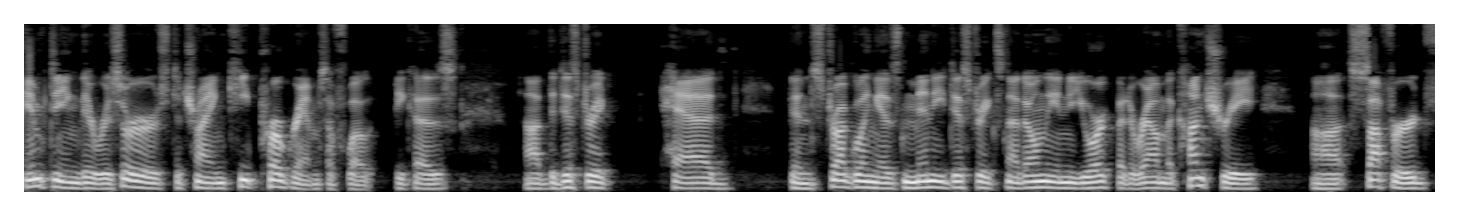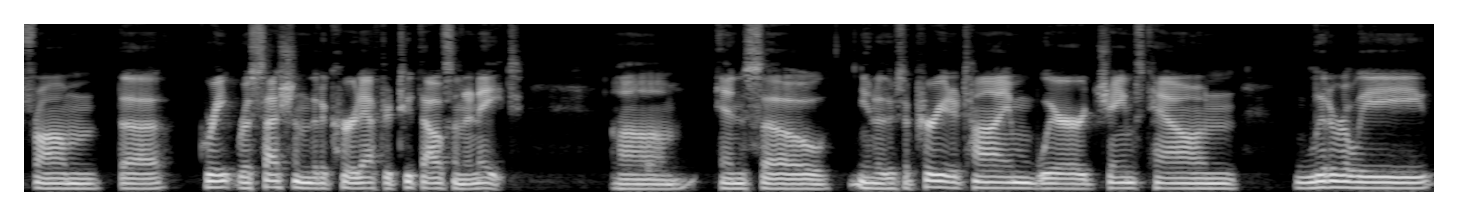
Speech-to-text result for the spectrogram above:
emptying their reserves to try and keep programs afloat because uh, the district had been struggling as many districts, not only in New York, but around the country, uh, suffered from the Great Recession that occurred after 2008. Um, and so, you know, there's a period of time where Jamestown literally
